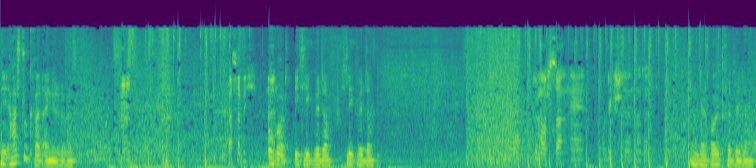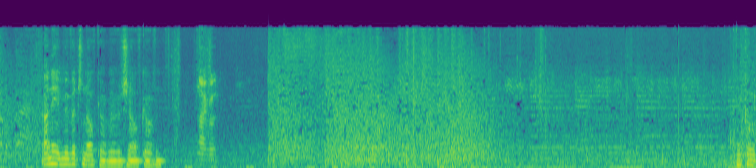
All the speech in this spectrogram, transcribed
Nee, hast du gerade eine oder was? Was hab ich? Oh Gott, ich leg wieder. Ich leg wieder. Du machst Sachen, ey. Wo liegst du denn, Alter? Und der Rolltreppe da. Ah nee, mir wird schon aufgehoben, mir wird schon aufgehoben. Na gut. Ja, komm.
